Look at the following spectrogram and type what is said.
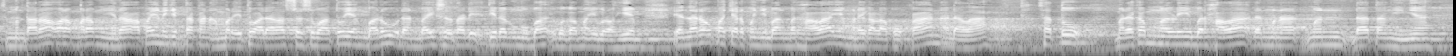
Sementara orang-orang mengira apa yang diciptakan Amr itu adalah sesuatu yang baru dan baik serta tidak mengubah agama Ibrahim. Di antara upacara penyembahan berhala yang mereka lakukan adalah satu, mereka mengelilingi berhala dan mendatanginya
